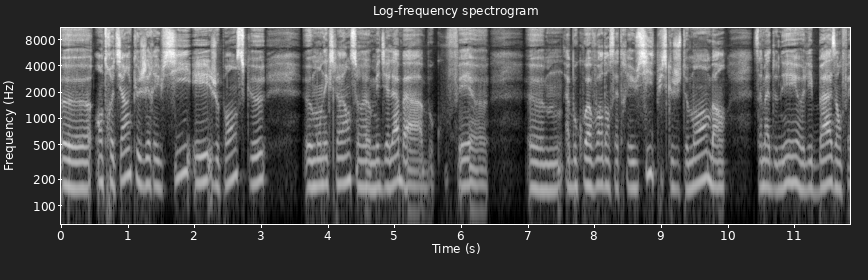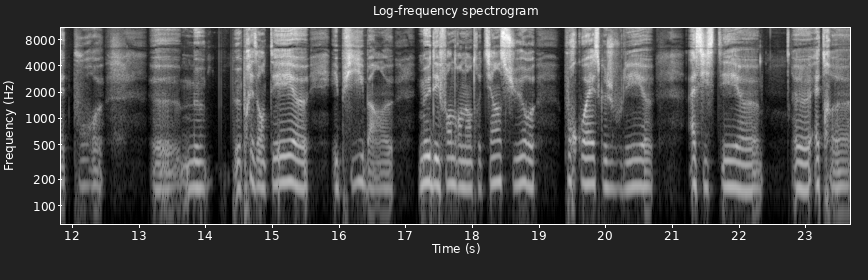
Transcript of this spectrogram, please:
euh, entretien que j'ai réussi et je pense que euh, mon expérience au Media Lab a beaucoup fait, euh, euh, a beaucoup à voir dans cette réussite puisque justement, ben, ça m'a donné euh, les bases en fait pour euh, me, présenter et puis ben me défendre en entretien sur pourquoi est-ce que je voulais assister, être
